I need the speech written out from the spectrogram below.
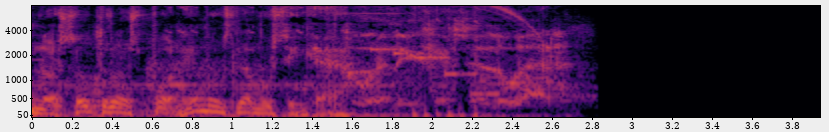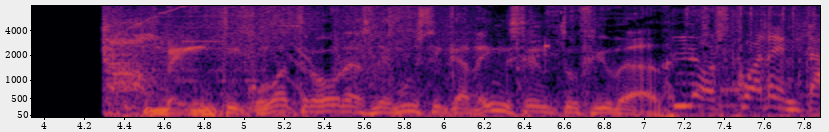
Nosotros ponemos la música. Tú eliges el lugar. 24 horas de música dance en tu ciudad. Los 40.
